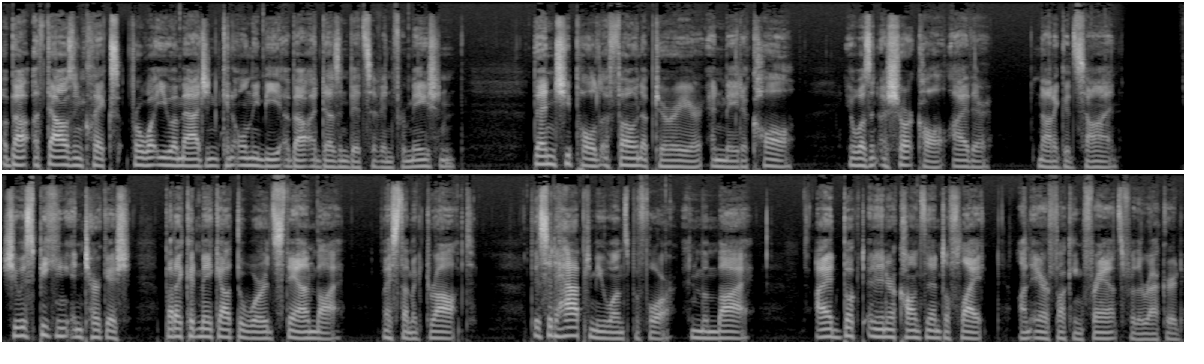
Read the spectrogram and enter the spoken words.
about a thousand clicks for what you imagine can only be about a dozen bits of information. Then she pulled a phone up to her ear and made a call. It wasn't a short call either. Not a good sign. She was speaking in Turkish, but I could make out the word standby. My stomach dropped. This had happened to me once before, in Mumbai. I had booked an intercontinental flight, on Air fucking France for the record,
